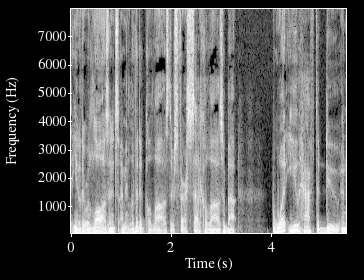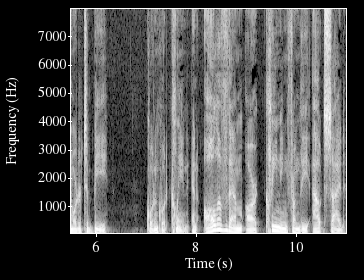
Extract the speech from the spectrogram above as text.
you know, there were laws, and it's, I mean, Levitical laws, there's Pharisaical laws about what you have to do in order to be quote unquote clean. And all of them are cleaning from the outside.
